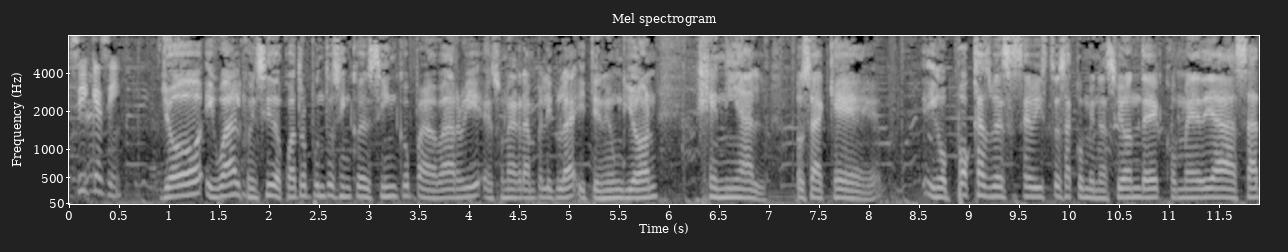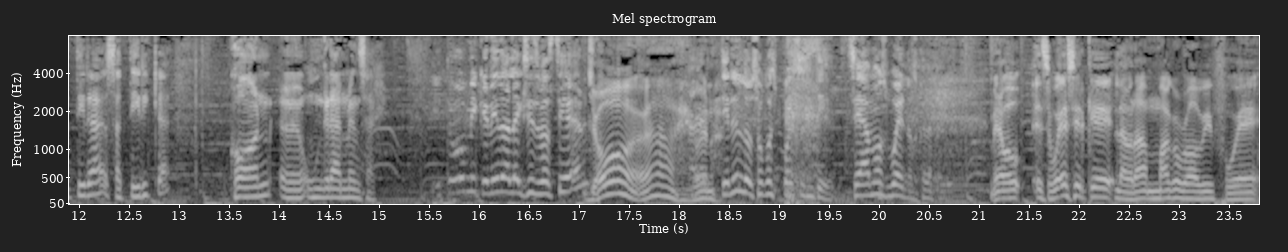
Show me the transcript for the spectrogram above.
Sí que sí. Yo igual coincido, 4.5 de 5 para Barbie es una gran película y tiene un guion genial. O sea que, digo, pocas veces he visto esa combinación de comedia sátira, satírica con eh, un gran mensaje. ¿Y tú, mi querido Alexis Bastier? Yo, ay, bueno. Tienes los ojos puestos en ti. Seamos buenos con la película. Mira, les voy a decir que la verdad Margot Robbie fue,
